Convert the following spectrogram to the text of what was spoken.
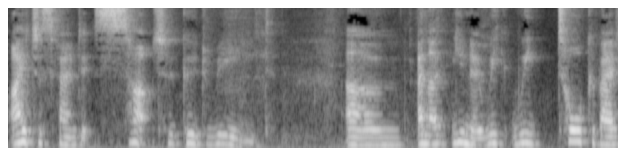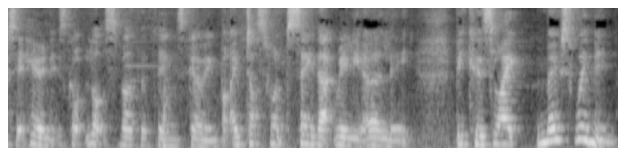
I just found it such a good read. Um, and I, you know, we we talk about it here, and it's got lots of other things going. But I just want to say that really early, because like most women,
